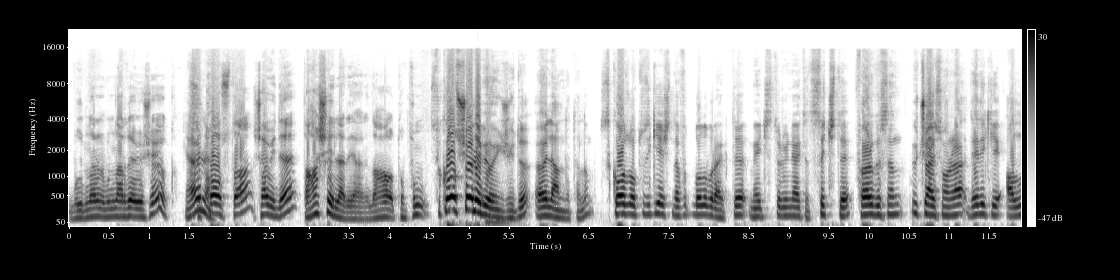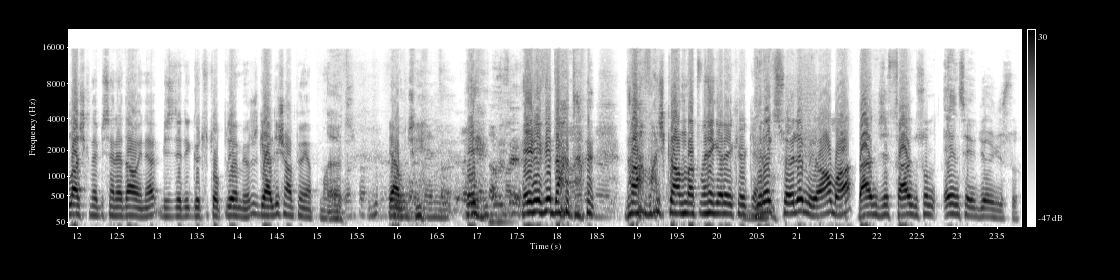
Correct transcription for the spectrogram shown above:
bunların bunlarda öyle bir şey yok. Ya. Scholes da Xavi'de daha şeyler yani. Daha topun Scholes şöyle bir oyuncuydu. Öyle anlatalım. Scholes 32 yaşında futbolu bıraktı. Manchester United sıçtı. Ferguson 3 ay sonra dedi ki Allah aşkına bir sene daha oyna. Biz dedi götü toplayamıyoruz. Geldi şampiyon yaptı. Evet. Ya bu şey. Her- herifi daha daha başka anlatmaya gerek yok yani. direkt söylemiyor ama bence Ferguson'un en sevdiği oyuncusu.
